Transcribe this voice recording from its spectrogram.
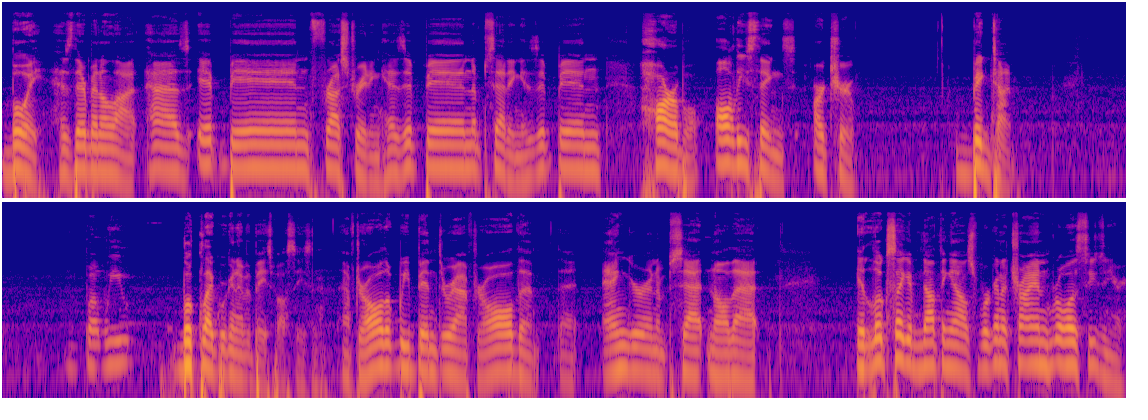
boy, has there been a lot. Has it been frustrating? Has it been upsetting? Has it been horrible? All these things are true. Big time. But we look like we're going to have a baseball season. After all that we've been through, after all the, the anger and upset and all that, it looks like if nothing else, we're going to try and roll a season here.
